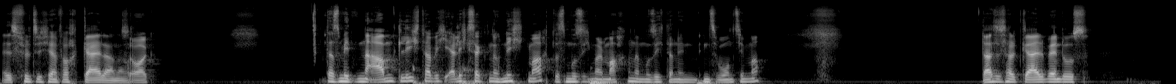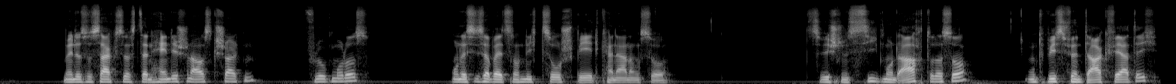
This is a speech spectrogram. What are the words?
Es fühlt sich einfach geil an. Sorg. Das mit dem Abendlicht habe ich ehrlich gesagt noch nicht gemacht. Das muss ich mal machen. Da muss ich dann in, ins Wohnzimmer. Das ist halt geil, wenn du es, wenn du so sagst, du hast dein Handy schon ausgeschalten, Flugmodus, und es ist aber jetzt noch nicht so spät, keine Ahnung, so zwischen 7 und 8 oder so, und du bist für einen Tag fertig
